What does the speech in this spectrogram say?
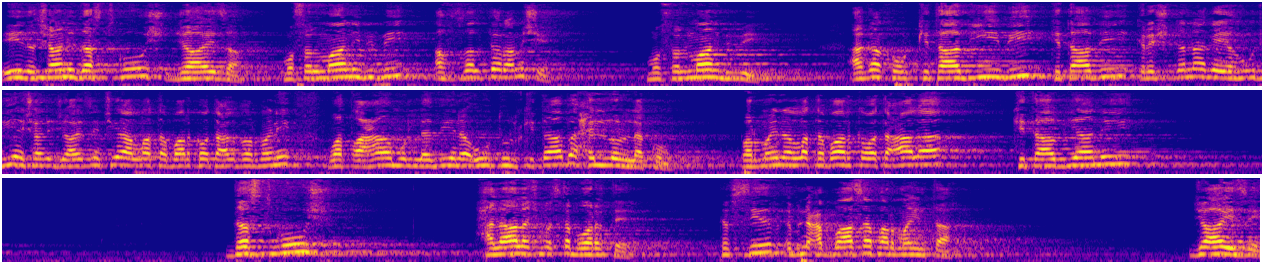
عید اشانی دستکوش جائزہ مسلمانی بھی بھی افضل تر ہمیشہ مسلمان بھی بھی اگر کتابی بھی کتابی کرشتنا کے یہودیاں اشانی جائزیں چاہیے اللہ تبارک و تعالی فرمانی وطعام الذین اوتوا الكتاب حل لکم. فرمائن اللہ تبارک و تعالی کتابیانی دستگوش حلالش مستبورته تفسير ابن عباس فرماینتا جائزه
